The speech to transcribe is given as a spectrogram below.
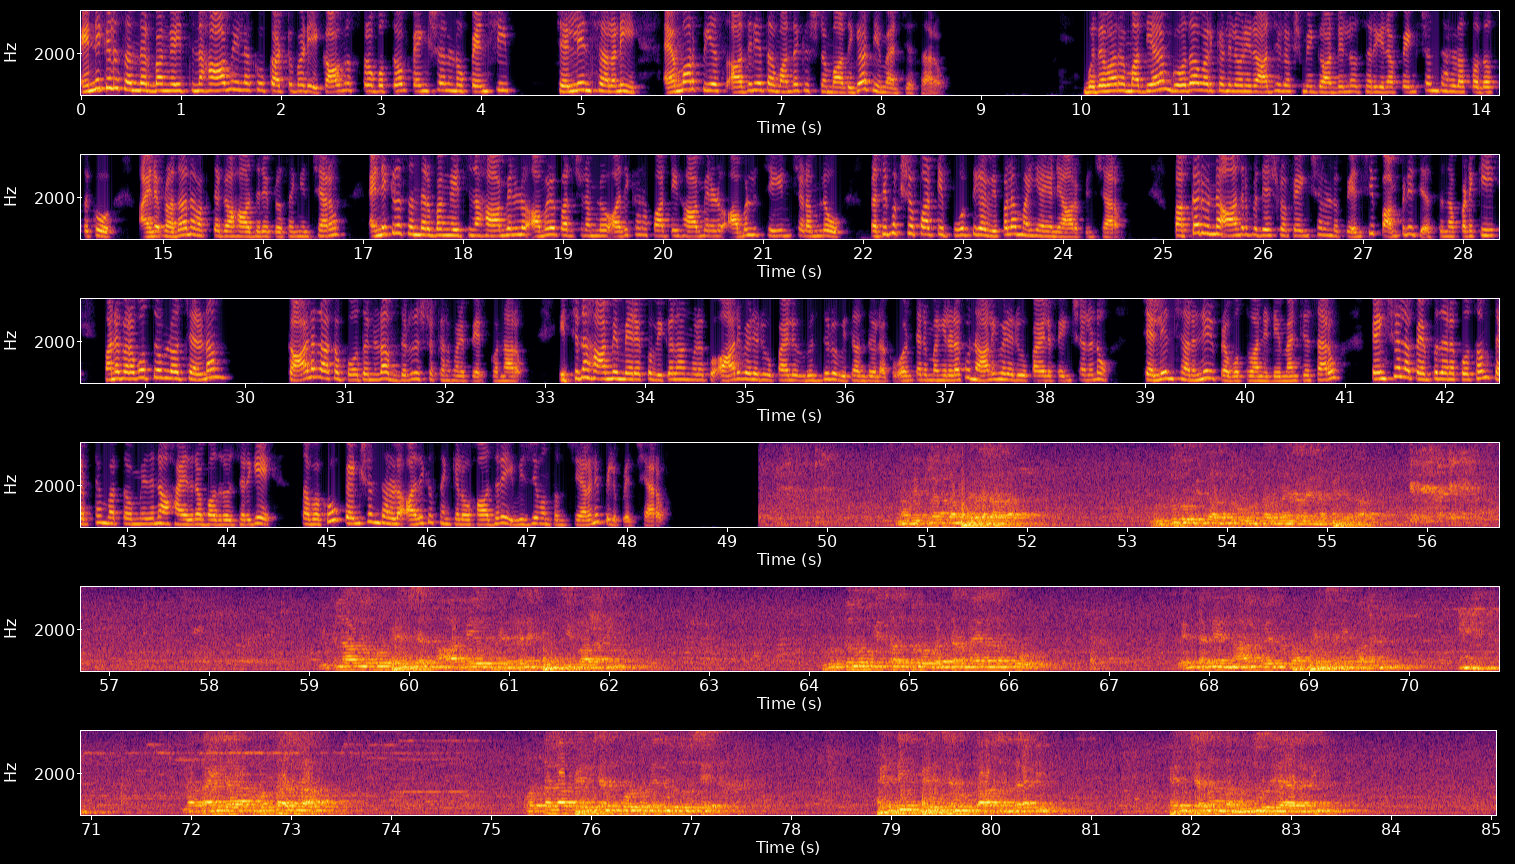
ఎన్నికల సందర్భంగా ఇచ్చిన హామీలకు కట్టుబడి కాంగ్రెస్ ప్రభుత్వం పెన్షన్లను పెంచి చెల్లించాలని ఎంఆర్పీఎస్ అధినేత మందకృష్ణ మాదిగ డిమాండ్ చేశారు. బుధవారం మధ్యాహ్నం గోదావరికనిలోని రాజ్యలక్ష్మి గార్డెన్లో జరిగిన ధరల సదస్సుకు ఆయన ప్రధాన వక్తగా హాజరై ప్రసంగించారు. ఎన్నికల సందర్భంగా ఇచ్చిన హామీలను అమలు పరచడంలో అధికార పార్టీ హామీలను అమలు చేయించడంలో ప్రతిపక్ష పార్టీ పూర్తిగా విఫలమయ్యాయని ఆరోపించారు. పక్కనున్న ఆంధ్రప్రదేశ్లో పెన్షన్లను పెంచి పంపిణీ చేస్తున్నప్పటికీ మన ప్రభుత్వంలో చరణం కానరాకపోతుండడం దురదృష్టకరమని పేర్కొన్నారు. ఇచ్చిన హామీ మేరకు వికలాంగులకు ఆరు వేల రూపాయలు వృద్ధులు వితంతువులకు ఒంటరి మహిళలకు నాలుగు వేల రూపాయల పెన్షన్లను చెల్లించాలని ప్రభుత్వాన్ని డిమాండ్ చేశారు. పెన్షన్ల పెంపుదల కోసం సెప్టెంబర్ తొమ్మిదిన హైదరాబాద్లో జరిగే సభకు పెన్షన్దారులు అధిక సంఖ్యలో హాజరై విజయవంతం చేయాలని పిలుపునిచ్చారు. వృద్ధులు వితంతులు ఒంటరి మహిళలైన ప్రజల వికలాంగులకు పెన్షన్ ఆర్బీఐ వెంటనే పెంచి ఇవ్వాలని వృద్ధులు వితంతులు ఒంటరి మహిళలకు వెంటనే నాలుగు వేల రూపాయల పెన్షన్ ఇవ్వాలని గత ఐదారు సంవత్సరాలుగా కొత్తగా పెన్షన్ కోసం ఎదురు చూసే పెండింగ్ పెన్షన్ దారులందరికీ పెన్షన్ అంతా మంజూరు చేయాలని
